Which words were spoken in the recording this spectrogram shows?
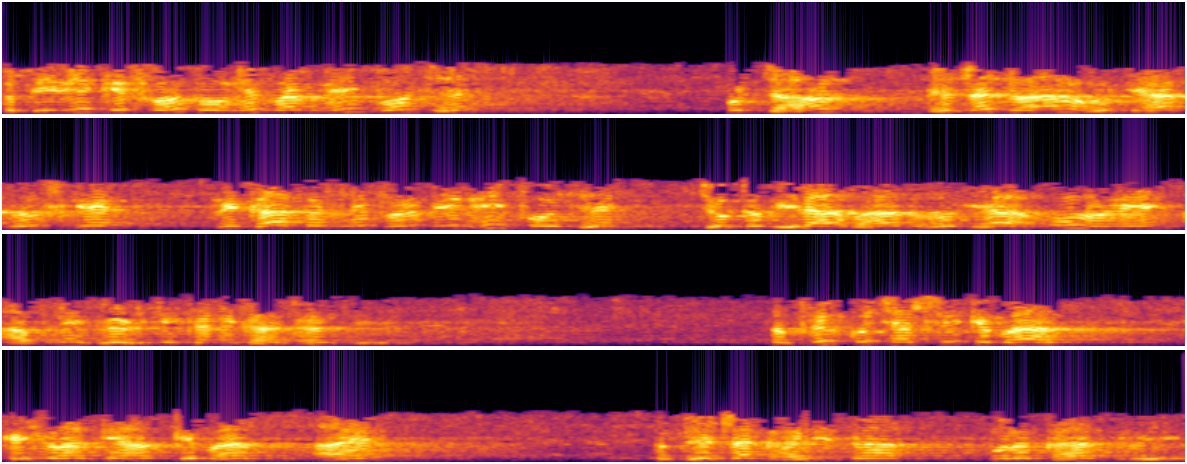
تو بیوی کے فوت ہونے پر نہیں پہنچے، اور جان بیٹا جان ہو گیا تو اس کے۔ نکاح کرنے پر بھی نہیں پہنچے۔ جو قبیلہ آباد ہو گیا، انہوں نے اپنی لڑکی کا نکاح کر دیا تو پھر کچھ عرصے کے بعد، کئی واقعات کے بعد آئے۔ تو بیٹا گھر تھا، ملاقات ہوئی،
